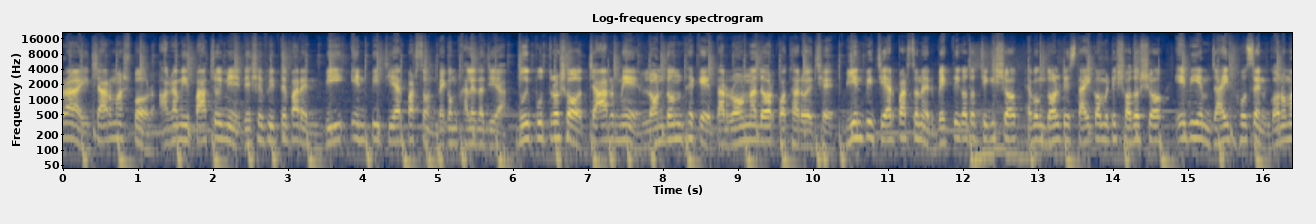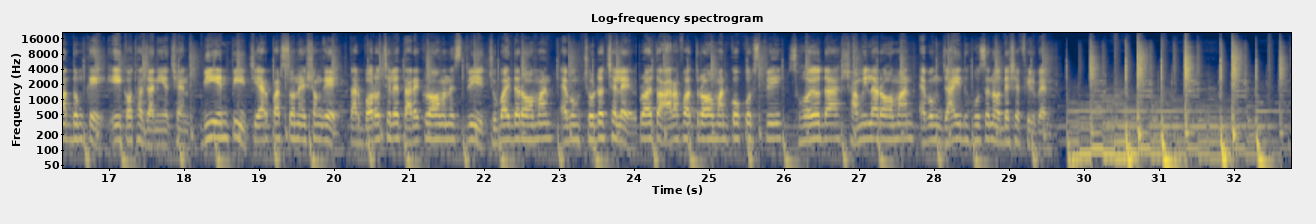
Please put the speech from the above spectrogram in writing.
প্রায় চার মাস পর আগামী পাঁচই মে দেশে ফিরতে পারেন বিএনপি চেয়ারপারসন বেগম খালেদা জিয়া। দুই পুত্র সহ চার মে লন্ডন থেকে তার রওনা দেওয়ার কথা রয়েছে। বিএনপি চেয়ারপারসনের ব্যক্তিগত চিকিৎসক এবং দলটির স্থায়ী কমিটির সদস্য A B M Zahid Hossain গণমাধ্যমকে এই কথা জানিয়েছেন। বিএনপি চেয়ারপারসনের সঙ্গে তার বড় ছেলে তারেক রহমানের স্ত্রী জুবাইদা রহমান এবং ছোট ছেলে প্রয়াত আরাফাত রহমান কোকুর স্ত্রী সৈয়দা শামিলা রহমান এবং জাহিদ হোসেনও দেশে ফিরবেন।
